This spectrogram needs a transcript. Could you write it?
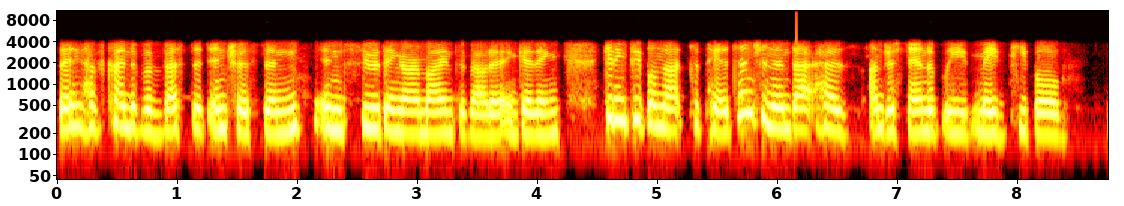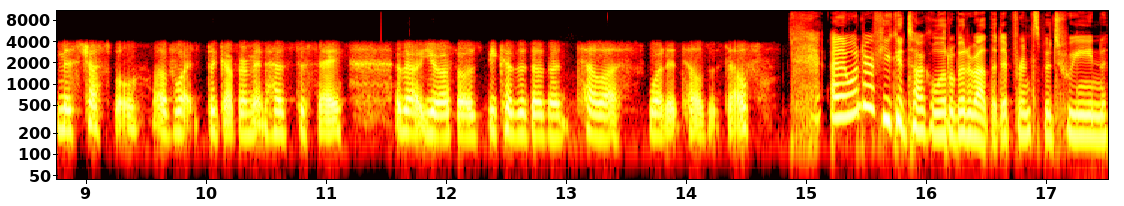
they have kind of a vested interest in in soothing our minds about it and getting getting people not to pay attention. And that has understandably made people mistrustful of what the government has to say about UFOs because it doesn't tell us what it tells itself. And I wonder if you could talk a little bit about the difference between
